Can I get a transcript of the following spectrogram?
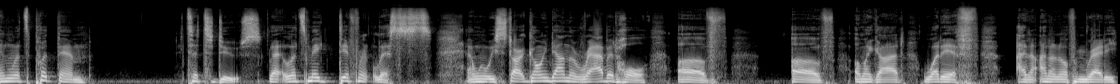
and let's put them to to-dos. Let, let's make different lists. And when we start going down the rabbit hole of of oh my god, what if I don't, I don't know if I'm ready.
